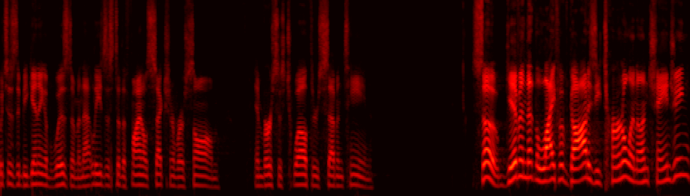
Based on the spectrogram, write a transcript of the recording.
which is the beginning of wisdom. And that leads us to the final section of our psalm in verses 12 through 17. So, given that the life of God is eternal and unchanging,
